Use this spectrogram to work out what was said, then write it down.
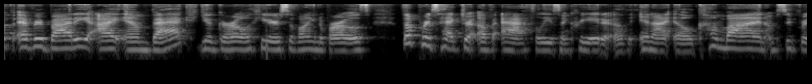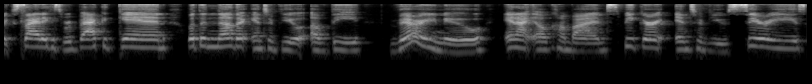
Up, everybody? I am back. Your girl here, Sivonnia DeBarros, the protector of athletes and creator of NIL Combine. I'm super excited because we're back again with another interview of the very new NIL Combine speaker interview series.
